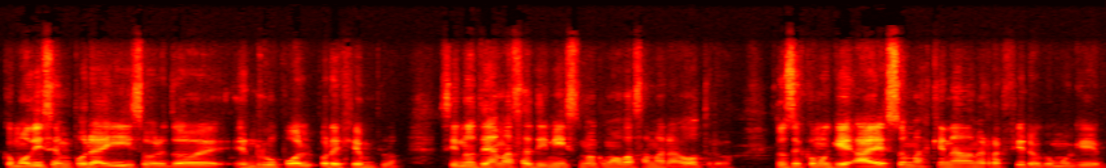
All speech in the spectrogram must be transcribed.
Como dicen por ahí, sobre todo en RuPaul, por ejemplo, si no te amas a ti mismo, ¿cómo vas a amar a otro? Entonces, como que a eso más que nada me refiero, como que...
